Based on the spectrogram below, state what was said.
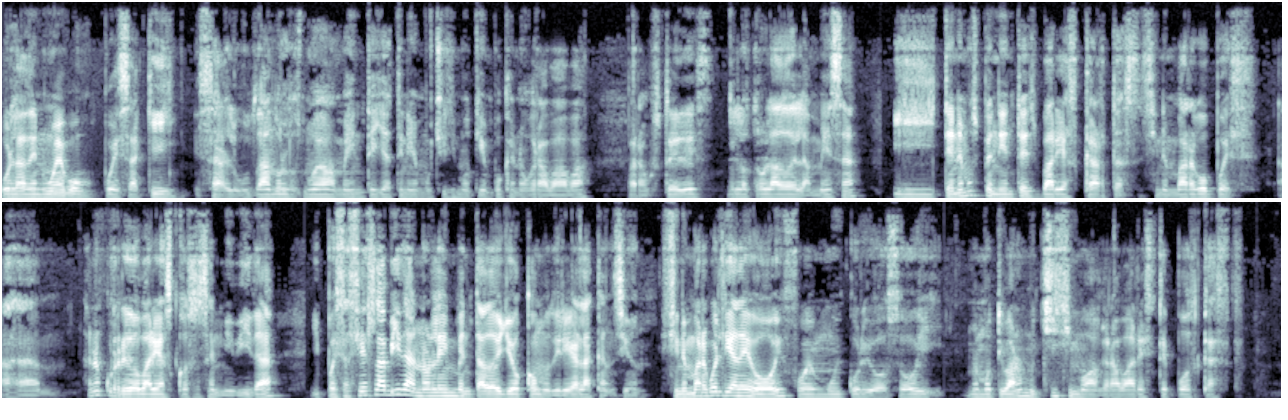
Hola de nuevo, pues aquí saludándolos nuevamente, ya tenía muchísimo tiempo que no grababa para ustedes del otro lado de la mesa y tenemos pendientes varias cartas, sin embargo pues han ocurrido varias cosas en mi vida y pues así es la vida, no la he inventado yo como diría la canción. Sin embargo el día de hoy fue muy curioso y me motivaron muchísimo a grabar este podcast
